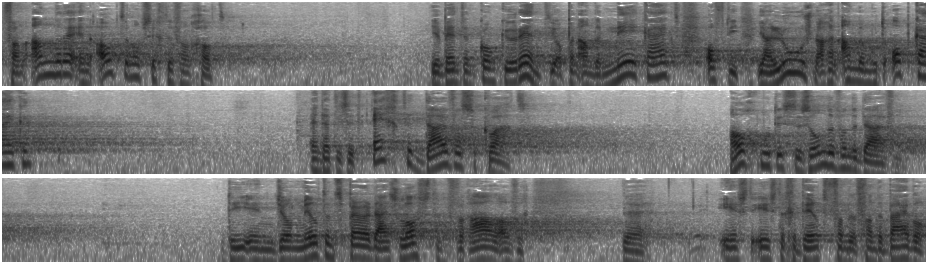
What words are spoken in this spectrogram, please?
van anderen en ook ten opzichte van God. Je bent een concurrent die op een ander neerkijkt of die jaloers naar een ander moet opkijken. En dat is het echte duivelse kwaad. Hoogmoed is de zonde van de duivel. Die in John Milton's Paradise Lost, een verhaal over de eerste, eerste gedeelte van de, van de Bijbel,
